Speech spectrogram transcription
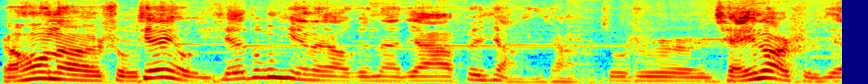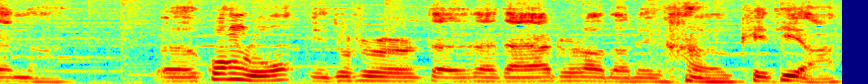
然后呢，首先有一些东西呢要跟大家分享一下，就是前一段时间呢，呃，光荣，也就是在在大家知道的这个 KT 啊，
